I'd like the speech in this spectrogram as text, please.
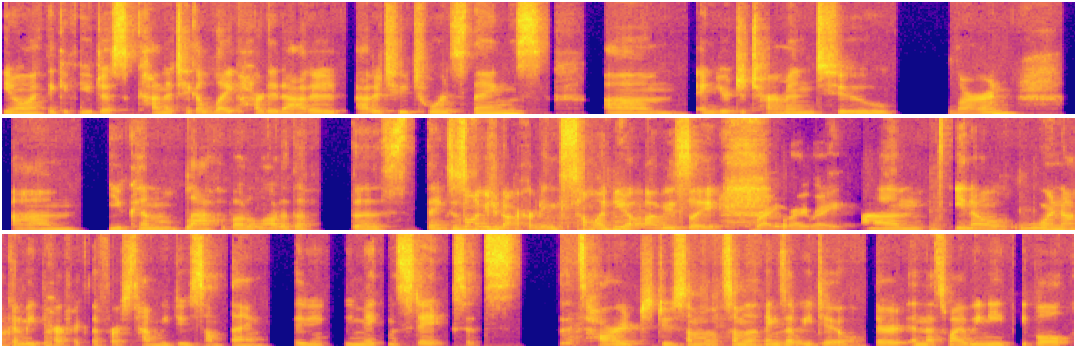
you know, I think if you just kind of take a lighthearted atti- attitude towards things um, and you're determined to learn, um, you can laugh about a lot of the the things as long as you're not hurting someone you know obviously. Right right right. Um, you know we're not going to be perfect the first time we do something. We, we make mistakes. It's it's hard to do some of some of the things that we do. There and that's why we need people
